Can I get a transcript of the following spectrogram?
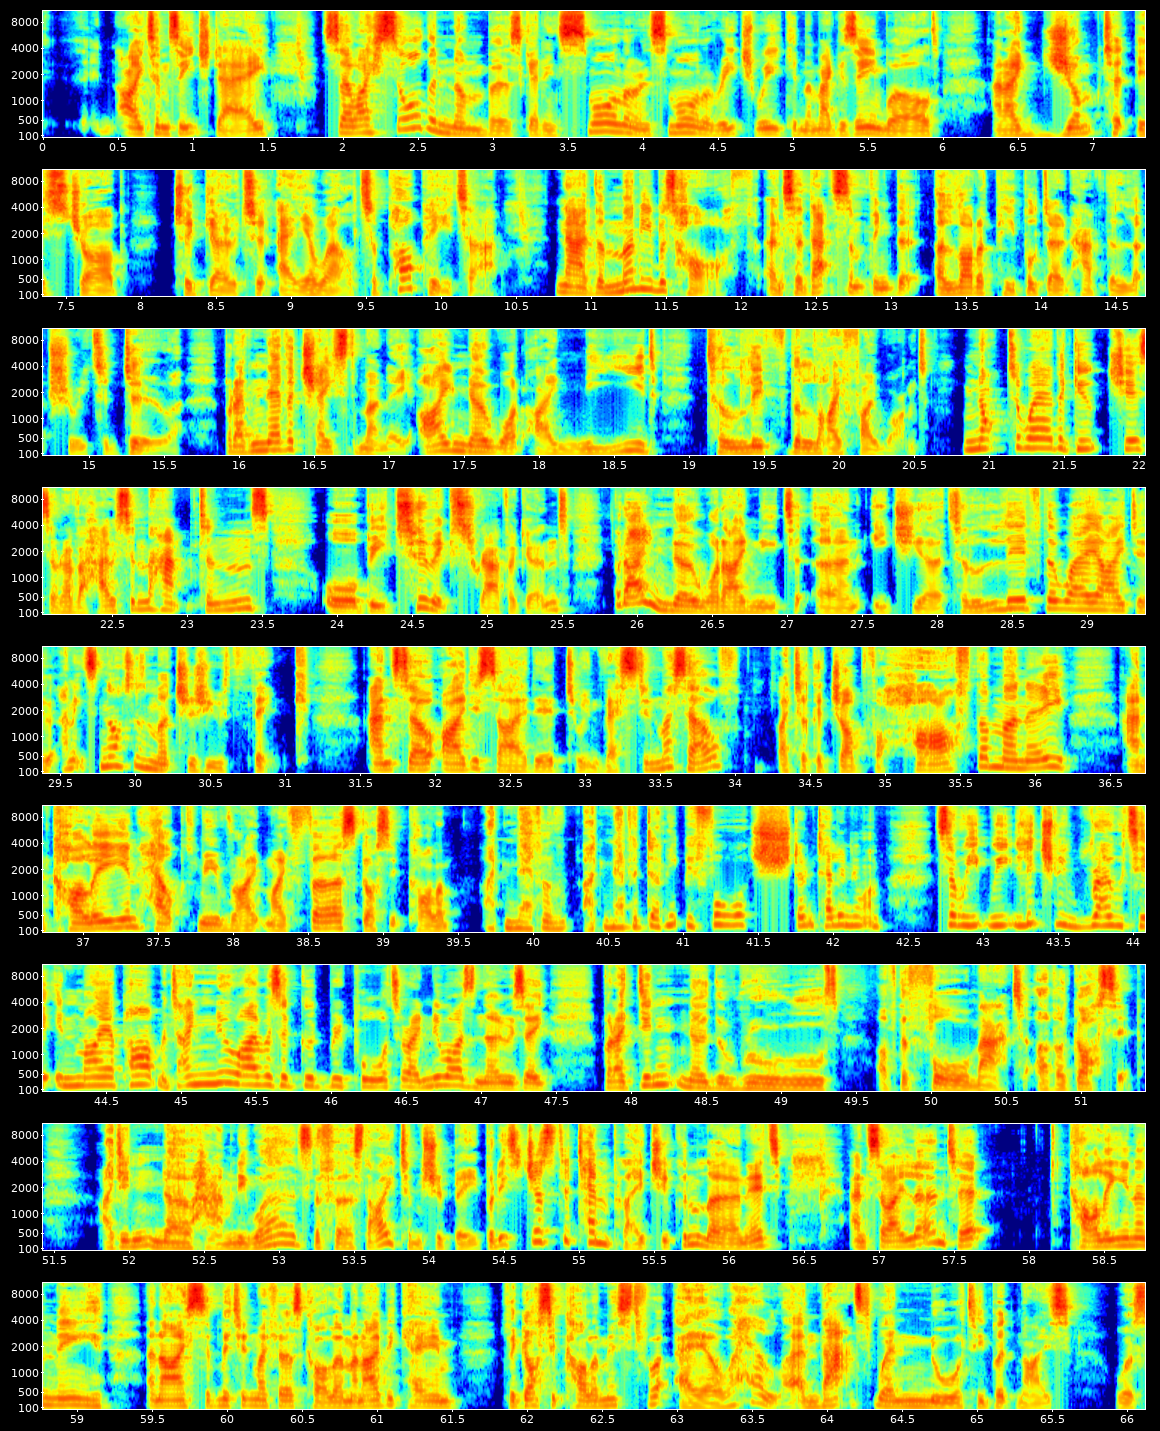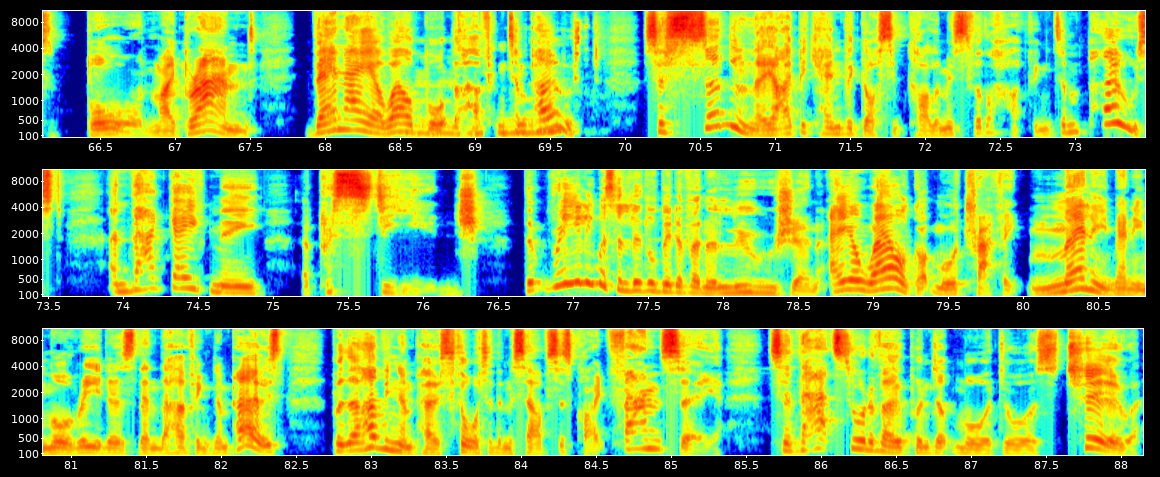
items each day. So I saw the numbers getting smaller and smaller each week in the magazine world, and I jumped at this job to go to AOL to Pop Eater. Now, the money was half. And so that's something that a lot of people don't have the luxury to do. But I've never chased money. I know what I need to live the life I want. Not to wear the Gucci's or have a house in the Hamptons or be too extravagant, but I know what I need to earn each year to live the way I do. And it's not as much as you think. And so I decided to invest in myself. I took a job for half the money, and Colleen helped me write my first gossip column. I'd never, I'd never done it before. Shh, don't tell anyone. So we, we literally wrote it in my apartment. I knew I was a good reporter. I knew I was nosy, but I didn't know the rules of the format of a gossip. I didn't know how many words the first item should be, but it's just a template. You can learn it. And so I learned it. Colleen and me and I submitted my first column, and I became the gossip columnist for AOL. And that's when Naughty But Nice was born, my brand. Then AOL bought the Huffington mm-hmm. Post. So suddenly I became the gossip columnist for the Huffington Post. And that gave me a prestige that really was a little bit of an illusion. AOL got more traffic, many, many more readers than the Huffington Post, but the Huffington Post thought of themselves as quite fancy. So that sort of opened up more doors too.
